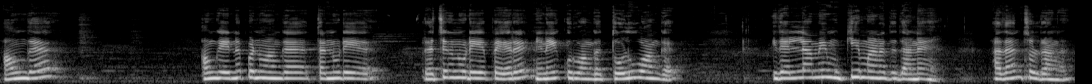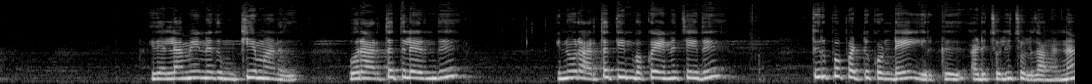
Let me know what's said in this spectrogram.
அவங்க அவங்க என்ன பண்ணுவாங்க? தன்னுடைய ரச்சகனுடைய பெயரை நினைவு கூறுவாங்க தொழுவாங்க. இது எல்லாமே முக்கியமானது தானே? அதான் சொல்கிறாங்க இது எல்லாமே என்னது? முக்கியமானது. ஒரு அர்த்தத்தில் இருந்து இன்னொரு அர்த்தத்தின் பக்கம் என்ன செய்யுது திருப்பப்பட்டு கொண்டே இருக்குது அப்படி சொல்லி சொல்லுதாங்கண்ணா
